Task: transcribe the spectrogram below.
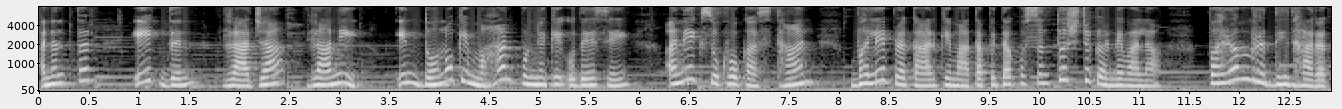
अनंतर एक दिन राजा, रानी, इन दोनों के महान पुण्य के उदय से अनेक सुखों का स्थान, भले प्रकार के माता पिता को संतुष्ट करने वाला परम वृद्धि धारक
